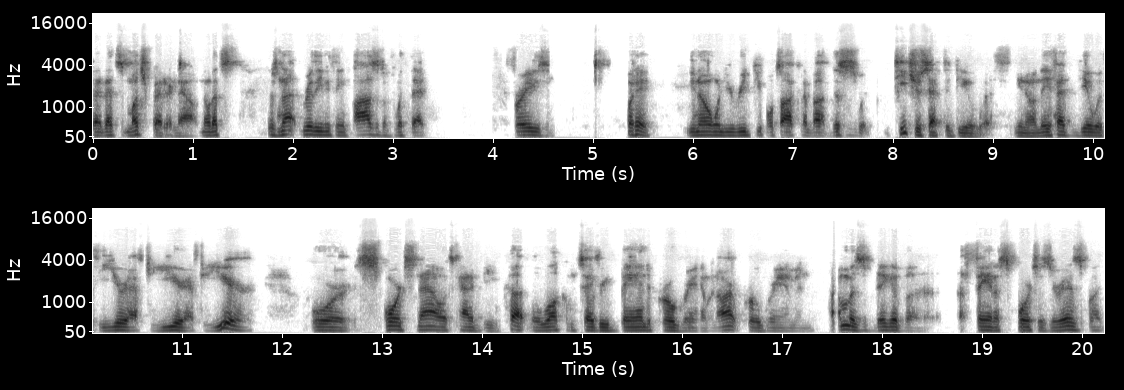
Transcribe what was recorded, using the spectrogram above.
that, that's much better now. No, that's there's not really anything positive with that phrase. But hey, you know, when you read people talking about this is what teachers have to deal with. You know, they've had to deal with year after year after year. Or sports now, it's kind of being cut. Well, welcome to every band program and art program. And I'm as big of a, a fan of sports as there is, but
